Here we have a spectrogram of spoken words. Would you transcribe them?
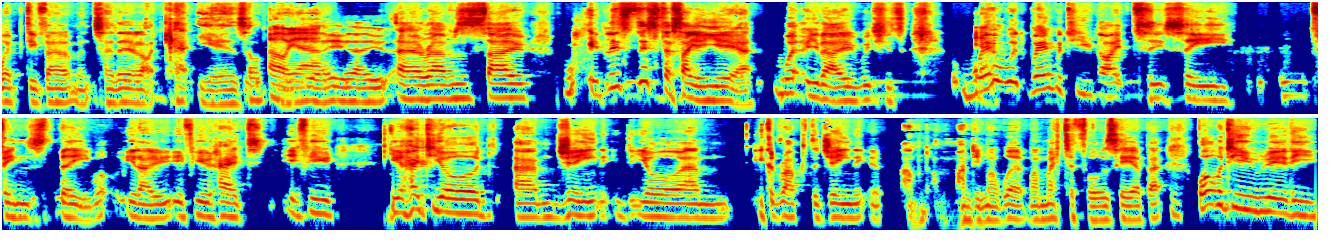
web development, so they're like cat years. Oh yeah, you know. You know uh, um, so it, let's let's just say a year. Where, you know, which is where yeah. would where would you like to see things be? What you know, if you had if you you had your um, gene, your um, you could rub the gene. I'm, I'm under my work, my metaphors here, but hmm. what would you really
